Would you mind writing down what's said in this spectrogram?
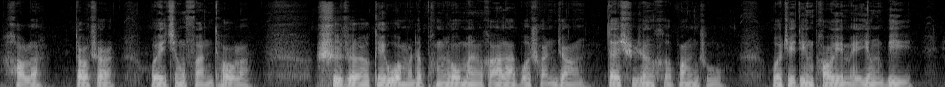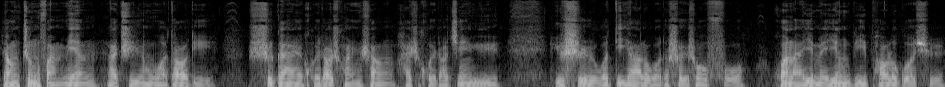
好了，到这儿我已经烦透了，试着给我们的朋友们和阿拉伯船长带去任何帮助。我决定抛一枚硬币，让正反面来指引我到底是该回到船上，还是回到监狱。于是我抵押了我的水手服，换来一枚硬币抛了过去。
